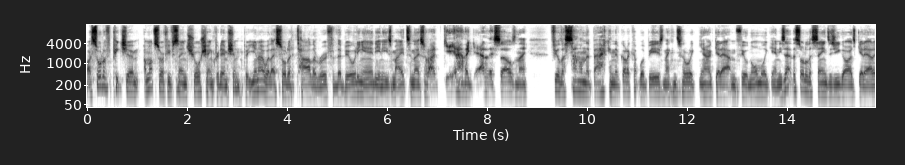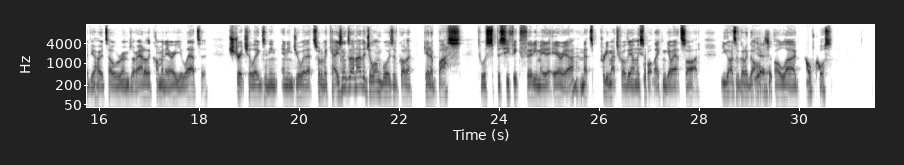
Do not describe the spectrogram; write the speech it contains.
I sort of picture. I'm not sure if you've seen Shawshank Redemption, but you know where they sort of tar the roof of the building, Andy and his mates, and they sort of yeah, they get out of their cells and they feel the sun on their back, and they've got a couple of beers, and they can sort of you know get out and feel normal again. Is that the sort of the scenes as you guys get out of your hotel rooms or out of the common area? You're allowed to stretch your legs and and enjoy that sort of occasion because I know the Geelong boys have got to get a bus to a specific 30 meter area, and that's pretty much well the only spot they can go outside. You guys have got a go yeah, so, whole uh, golf course.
